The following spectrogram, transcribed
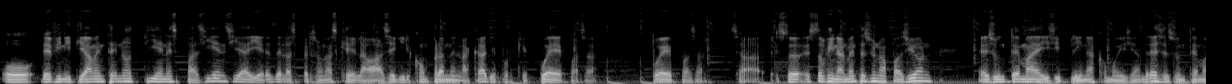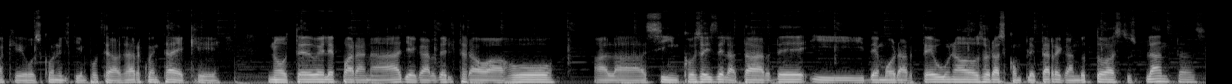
o definitivamente no tienes paciencia y eres de las personas que la va a seguir comprando en la calle, porque puede pasar, puede pasar. O sea, esto, esto finalmente es una pasión, es un tema de disciplina, como dice Andrés, es un tema que vos con el tiempo te vas a dar cuenta de que no te duele para nada llegar del trabajo a las 5 o 6 de la tarde y demorarte una o dos horas completas regando todas tus plantas,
